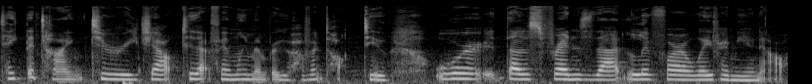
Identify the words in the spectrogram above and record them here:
Take the time to reach out to that family member you haven't talked to or those friends that live far away from you now.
